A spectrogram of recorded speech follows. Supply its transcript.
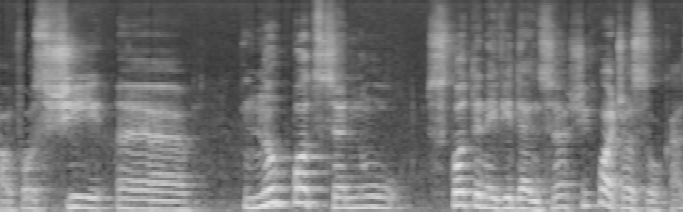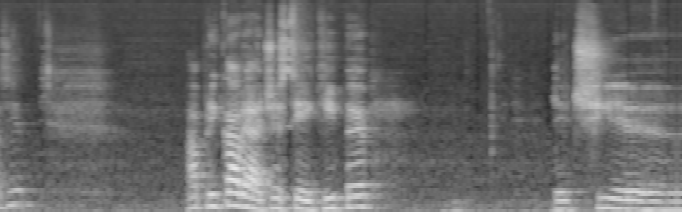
au fost și uh, nu pot să nu scot în evidență și cu această ocazie aplicarea acestei echipe, deci uh,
